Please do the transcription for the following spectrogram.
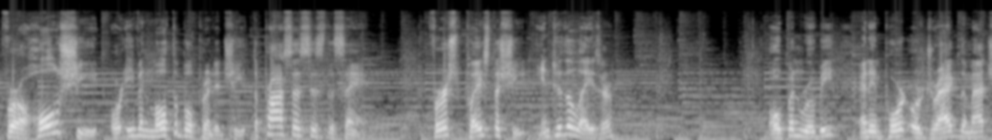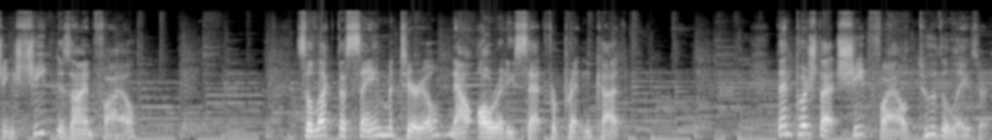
For a whole sheet or even multiple printed sheet, the process is the same. First, place the sheet into the laser, Open Ruby and import or drag the matching sheet design file. Select the same material, now already set for print and cut. Then push that sheet file to the laser.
